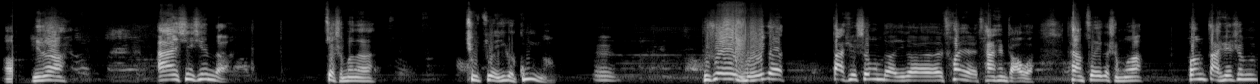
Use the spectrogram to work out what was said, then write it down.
啊，你呢，安安心心的做什么呢？就做一个功能。嗯比如说有一个大学生的一个创业者，前两天找我，他想做一个什么，帮大学生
